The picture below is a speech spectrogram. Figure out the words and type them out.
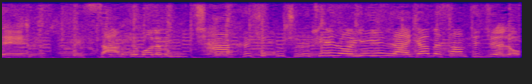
سه. به سمت بالا. به چرخش کوچولو توی راهیه لگن به سمت جلو.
